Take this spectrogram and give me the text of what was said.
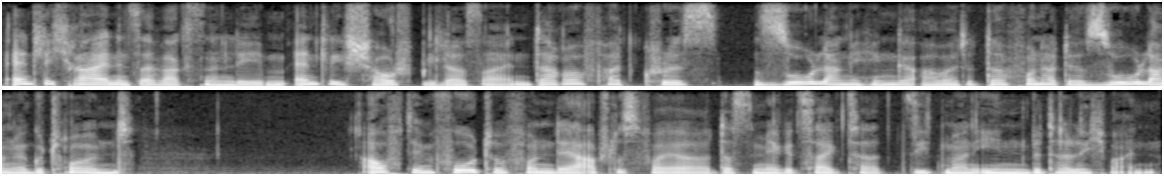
Endlich rein ins Erwachsenenleben, endlich Schauspieler sein. Darauf hat Chris so lange hingearbeitet, davon hat er so lange geträumt. Auf dem Foto von der Abschlussfeier, das er mir gezeigt hat, sieht man ihn bitterlich weinen.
